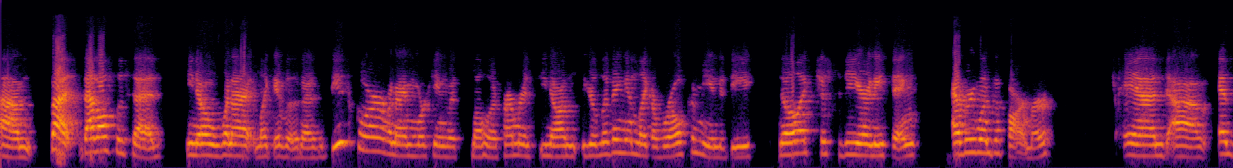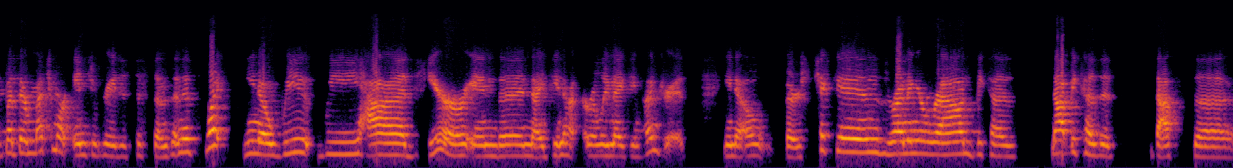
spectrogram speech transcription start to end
Um, but that also said, you know, when I like was I was a Peace Corps, when I'm working with smallholder farmers, you know, I'm, you're living in like a rural community, no electricity or anything. Everyone's a farmer, and uh, and but they're much more integrated systems. And it's what you know we we had here in the 19 early 1900s. You know, there's chickens running around because not because it's that's the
